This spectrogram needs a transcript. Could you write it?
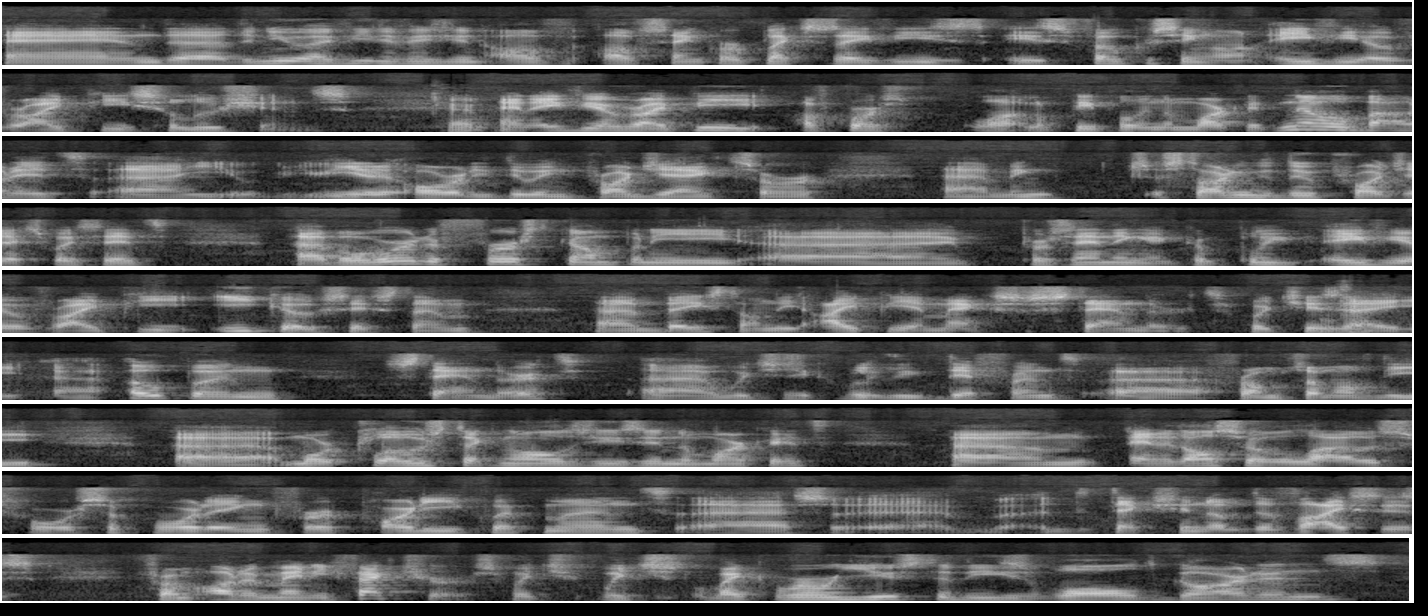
And uh, the new AV division of, of Sencore, Plexus AV, is, is focusing on AV over IP solutions. Okay. And AV over IP, of course, a lot of people in the market know about it. Uh, you, you're already doing projects or um, starting to do projects with it. Uh, but we're the first company uh, presenting a complete AV over IP ecosystem uh, based on the IPMX standard, which is okay. a uh, open standard, uh, which is completely different uh, from some of the more closed technologies in the market. Um, and it also allows for supporting third-party equipment, so, detection of devices from other manufacturers, which which like we're used to these walled gardens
